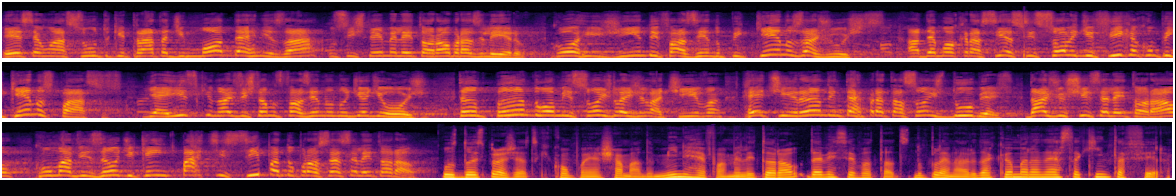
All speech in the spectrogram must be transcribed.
Esse é um assunto que trata de modernizar o sistema eleitoral brasileiro, corrigindo e fazendo pequenos ajustes. A democracia se solidifica com pequenos passos. E é isso que nós estamos fazendo no dia de hoje, tampando omissões legislativas, retirando interpretações dúbias da Justiça Eleitoral, com uma visão de quem participa do processo eleitoral. Os dois projetos que compõem a chamada mini reforma eleitoral devem ser votados no plenário da Câmara nesta quinta-feira.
